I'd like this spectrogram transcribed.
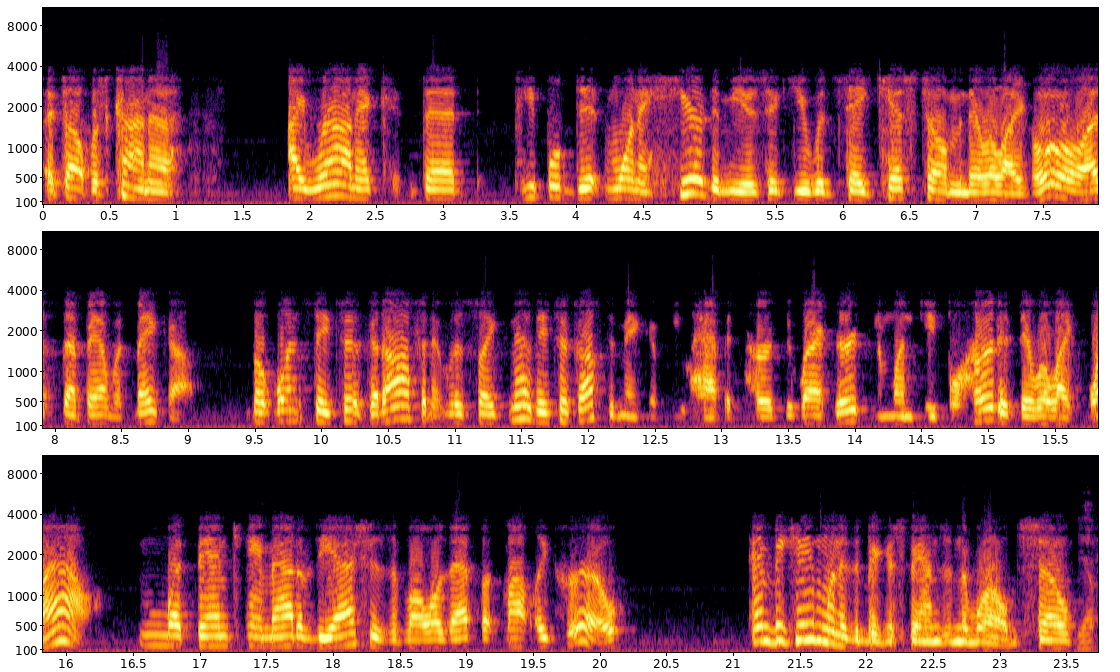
I thought was kind of ironic that people didn't want to hear the music. You would say Kiss to them, and they were like, "Oh, that's that band with makeup." But once they took it off, and it was like, no, they took off the makeup. You haven't heard the record, and when people heard it, they were like, "Wow, what band came out of the ashes of all of that?" But Motley Crue and became one of the biggest bands in the world. So yep.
